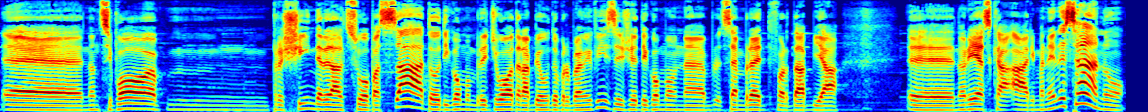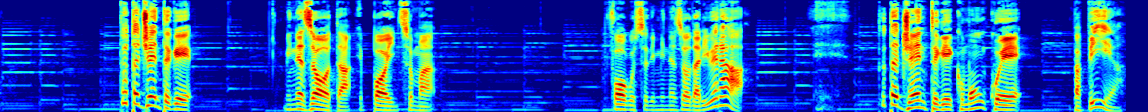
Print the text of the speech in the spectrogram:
eh, non si può mh, mm, prescindere dal suo passato, di come Bridgewater abbia avuto problemi fisici e di come un uh, Sam Bradford abbia, eh, non riesca a rimanere sano. Tutta gente che Minnesota e poi insomma Focus di Minnesota arriverà. E tutta gente che comunque va via.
